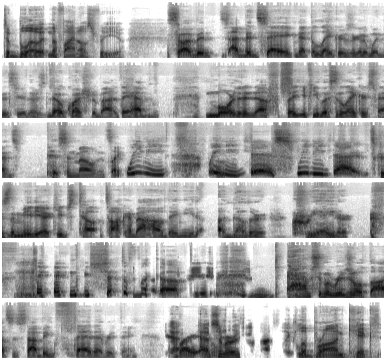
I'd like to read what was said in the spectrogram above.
to blow it in the finals for you? So I've been I've been saying that the Lakers are going to win this year. There's no question about it. They have more than enough. But if you listen to Lakers fans piss and moan, it's like we need we need this, we need that. It's because the media keeps t- talking about how they need another creator. Shut the fuck up, dude. Have some original thoughts and stop being fed everything. Yeah, have some original thoughts. Like LeBron kicked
